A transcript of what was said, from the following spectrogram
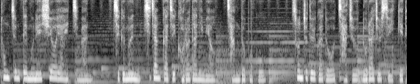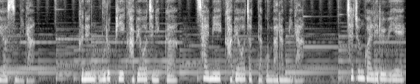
통증 때문에 쉬어야 했지만 지금은 시장까지 걸어 다니며 장도 보고 손주들과도 자주 놀아줄 수 있게 되었습니다. 그는 무릎이 가벼워지니까 삶이 가벼워졌다고 말합니다. 체중 관리를 위해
